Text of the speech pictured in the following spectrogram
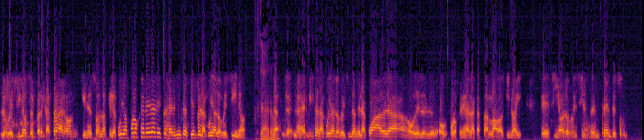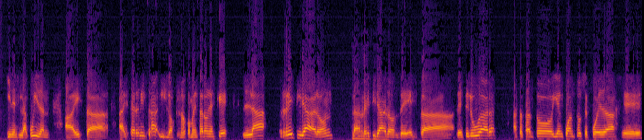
los vecinos se percataron, quienes son los que la cuidan. Por lo general, estas ermitas siempre la cuidan los vecinos. Claro. La, la, las ermitas la cuidan los vecinos de la cuadra o, del, o por lo general la casa al lado. Aquí no hay, eh, sino los vecinos de enfrente son quienes la cuidan a esta a esta ermita y lo que nos comentaron es que la retiraron, la Mm. retiraron de esta de este lugar hasta tanto y en cuanto se pueda eh,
